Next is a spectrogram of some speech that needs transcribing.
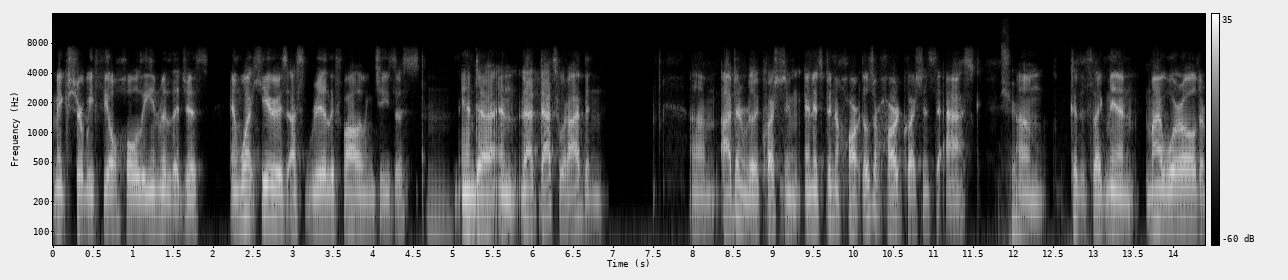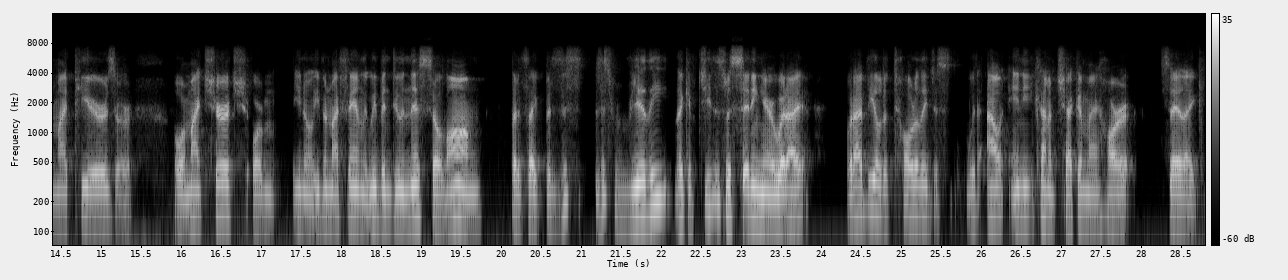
make sure we feel holy and religious. And what here is us really following Jesus. Mm. And uh, and that that's what I've been um, I've been really questioning. And it's been a hard. Those are hard questions to ask Sure. um because it's like man my world or my peers or or my church or you know even my family we've been doing this so long but it's like but is this is this really like if jesus was sitting here would i would i be able to totally just without any kind of check in my heart say like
